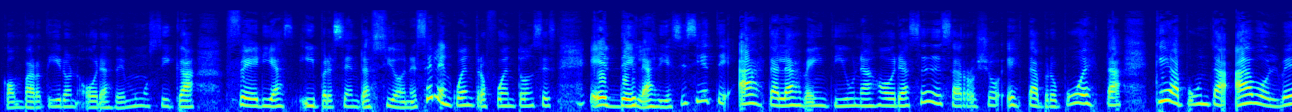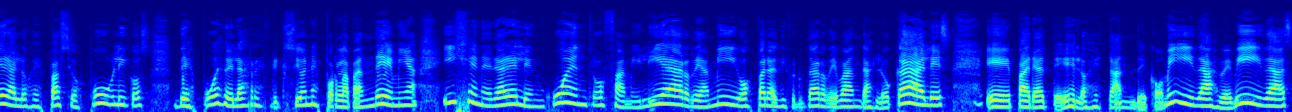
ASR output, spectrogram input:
con compartieron horas de música, ferias y presentaciones. El encuentro fue entonces eh, de las 17 hasta las 21 horas. Se desarrolló esta propuesta que apunta a volver a los espacios públicos después de las restricciones por la pandemia y generar el encuentro familiar de amigos para disfrutar de bandas locales, eh, para los stand de comidas, bebidas,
